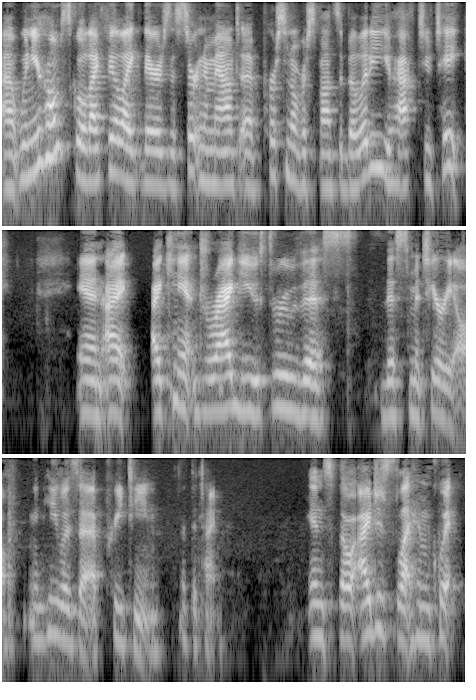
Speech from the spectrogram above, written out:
uh, when you're homeschooled, I feel like there's a certain amount of personal responsibility you have to take. And I, I can't drag you through this, this material. And he was a preteen at the time. And so I just let him quit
